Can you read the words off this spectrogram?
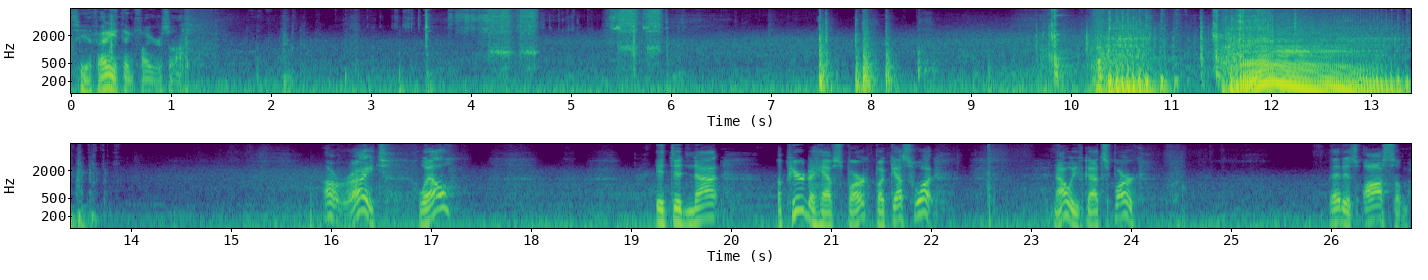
See if anything fires off right. Well, it did not appear to have spark, but guess what? Now we've got spark. That is awesome.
